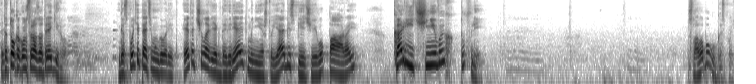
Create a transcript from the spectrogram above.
Это то, как он сразу отреагировал. Господь опять ему говорит, этот человек доверяет мне, что я обеспечу его парой коричневых туфлей. Слава Богу, Господь.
